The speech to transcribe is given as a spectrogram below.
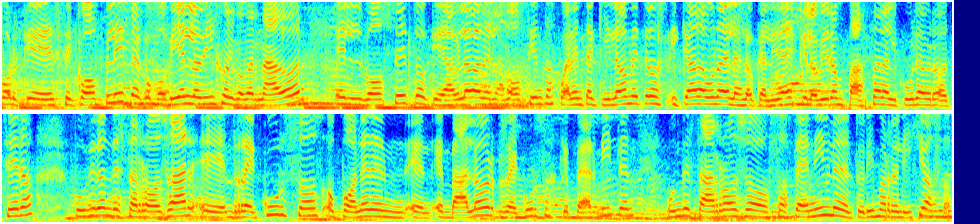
porque se completa, como bien lo dijo el gobernador, el boceto que hablaba de los 240 kilómetros y cada una de las localidades que lo vieron pasar al cura brochero pudieron desarrollar eh, recursos o poner en, en, en valor recursos que permiten un desarrollo sostenible del turismo religioso,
